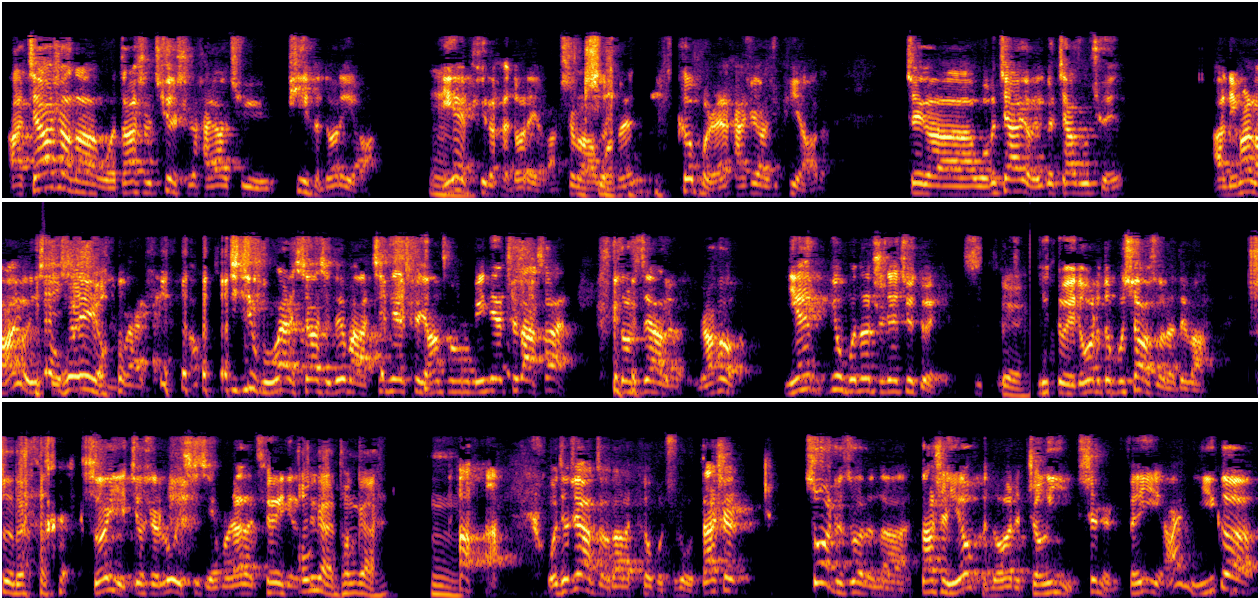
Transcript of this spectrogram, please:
啊，加上呢，我当时确实还要去辟很多的谣，你也辟了很多的谣是吧？我们科普人还是要去辟谣的，这个我们家有一个家族群，啊，里面老有一些稀奇古怪、稀奇古怪的消息，对吧？今天吃洋葱，明天吃大蒜，都是这样的，然后。你又不能直接去怼，对你怼多了都不孝顺了，对吧？是的，所以就是录一期节目让他听一听。同感同感，嗯，我就这样走到了科普之路。但是做着做着呢，当时也有很多的争议，甚至是非议啊。你一个，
